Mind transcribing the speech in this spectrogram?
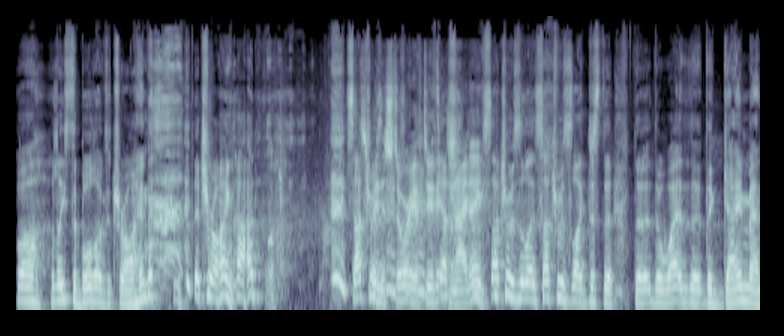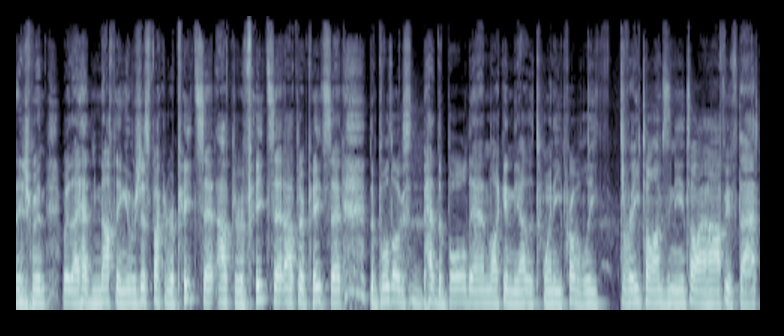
well, at least the Bulldogs are trying. They're trying hard. Such was the story of 2018. Such, was like- such was like just the, the, the way the, the game management where they had nothing. It was just fucking repeat set after repeat set after repeat set. The Bulldogs had the ball down like in the other twenty, probably three times in the entire half, if that.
